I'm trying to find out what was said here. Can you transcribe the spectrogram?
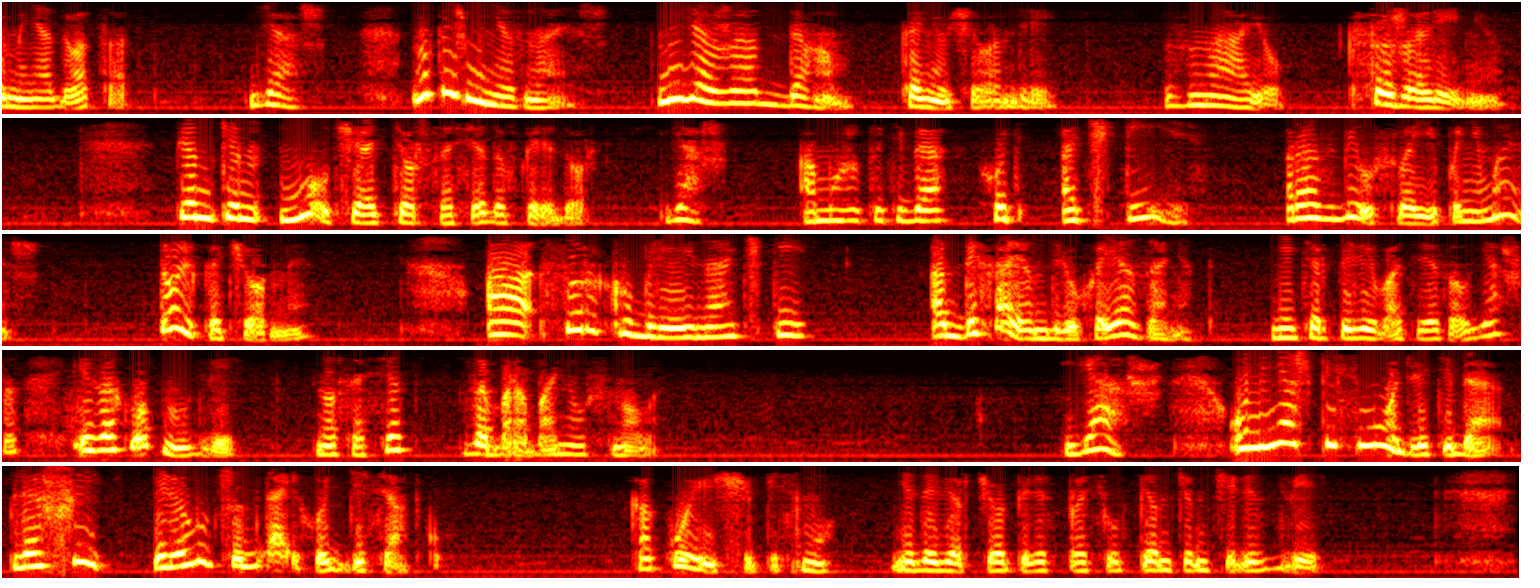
у меня двадцатки. Яш, ну ты же меня знаешь. Ну я же отдам, конючил Андрей. Знаю, к сожалению. Пенкин молча оттер соседа в коридор. Яш, а может у тебя хоть очки есть? Разбил свои, понимаешь? Только черные. А сорок рублей на очки. Отдыхай, Андрюха, я занят. Нетерпеливо отрезал Яша и захлопнул дверь. Но сосед забарабанил снова. «Яш, у меня ж письмо для тебя. Пляши, или лучше дай хоть десятку». «Какое еще письмо?» — недоверчиво переспросил Пенкин через дверь.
